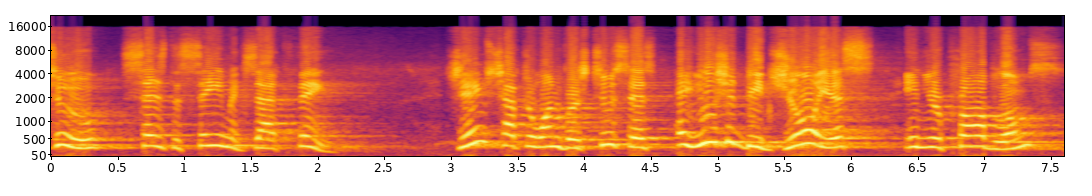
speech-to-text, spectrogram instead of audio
2 says the same exact thing. James chapter 1, verse 2 says, Hey, you should be joyous in your problems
